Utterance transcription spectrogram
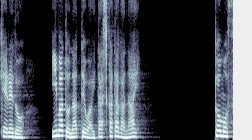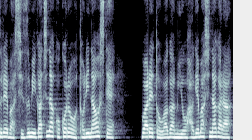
けれど、今となっては致し方がない。ともすれば沈みがちな心を取り直して、我と我が身を励ましながら、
